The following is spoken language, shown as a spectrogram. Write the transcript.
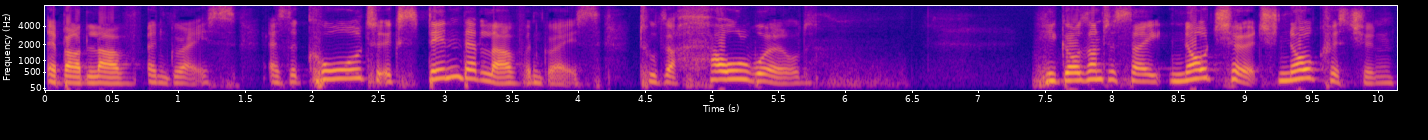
about love and grace as a call to extend that love and grace to the whole world. He goes on to say, No church, no Christian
